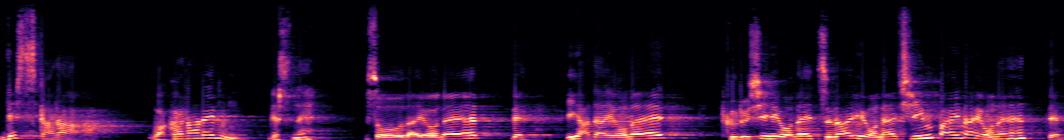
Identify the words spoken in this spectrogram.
ですから、分かられるんですね。そうだよね。って、嫌だよね、苦しいよね、辛いよね、心配だよね。って、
